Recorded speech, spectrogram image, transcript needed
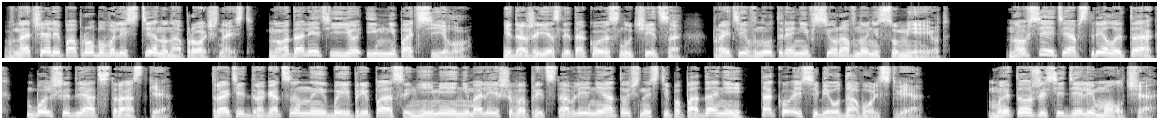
Вначале попробовали стену на прочность, но одолеть ее им не под силу. И даже если такое случится, пройти внутрь они все равно не сумеют. Но все эти обстрелы так, больше для отстрастки. Тратить драгоценные боеприпасы, не имея ни малейшего представления о точности попаданий, такое себе удовольствие. Мы тоже сидели молча.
